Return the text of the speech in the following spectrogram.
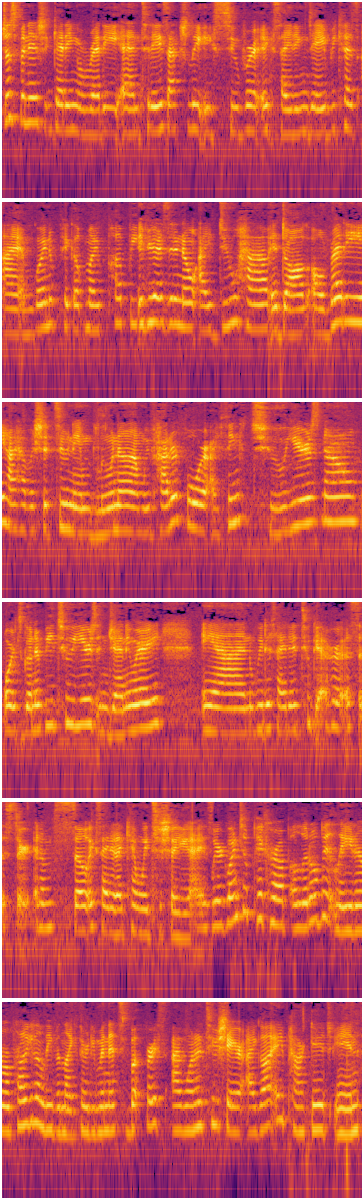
just finished getting ready and today is actually a super exciting day because I am going to pick up my puppy. If you guys didn't know, I do have a dog already. I have a Shih Tzu named Luna and we've had her for I think two years now, or it's gonna be two years in January and we decided to get her a sister and I'm so excited I can't wait to show you guys. We're going to pick her up a little bit later. We're probably gonna leave in like 30 minutes but first I wanted to share I got a package in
